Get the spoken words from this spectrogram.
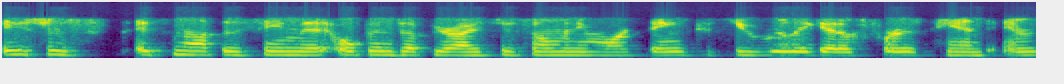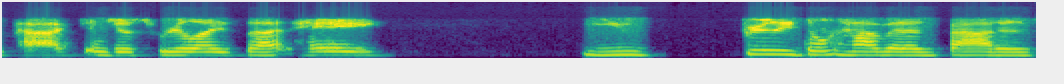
it's just it's not the same. It opens up your eyes to so many more things because you really get a firsthand impact and just realize that hey, you really don't have it as bad as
